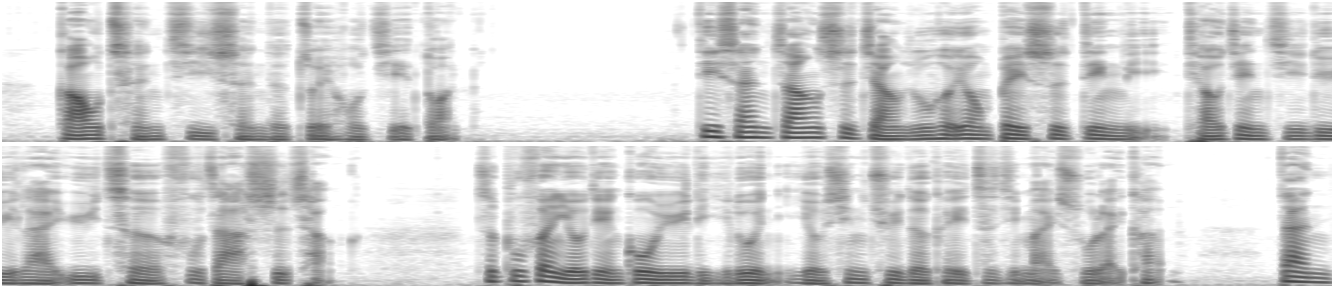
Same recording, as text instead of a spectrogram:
——高层寄生的最后阶段。第三章是讲如何用贝氏定理、条件几率来预测复杂市场。这部分有点过于理论，有兴趣的可以自己买书来看。但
